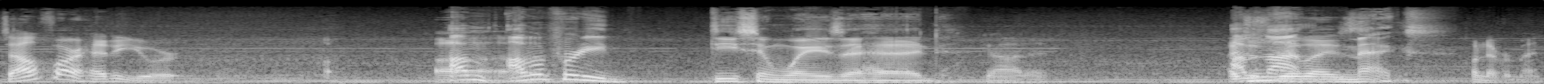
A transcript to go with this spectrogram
So how far ahead of you are? I'm Uh, I'm a pretty decent ways ahead. Got it. I I'm just not realized. max. Oh, never mind.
